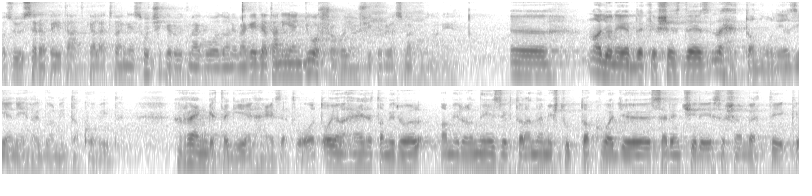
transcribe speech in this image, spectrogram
az ő szerepeit át kellett venni. Ezt hogy sikerült megoldani, meg egyáltalán ilyen gyorsan hogyan sikerül ezt megoldani? Ö, nagyon érdekes ez, de ez lehet tanulni az ilyen évekből, mint a Covid. Rengeteg ilyen helyzet volt. Olyan helyzet, amiről, amiről a nézők talán nem is tudtak, vagy szerencsére észre sem vették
